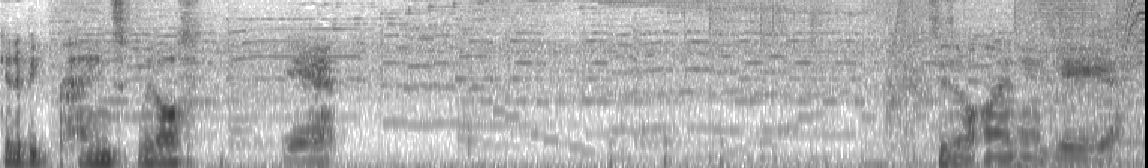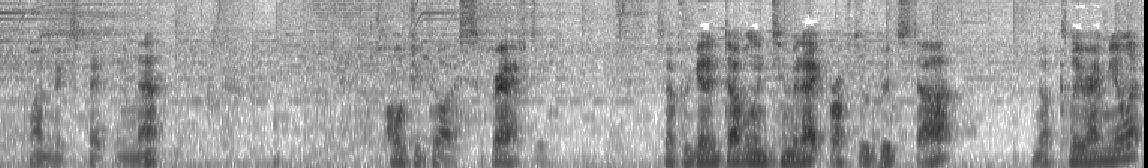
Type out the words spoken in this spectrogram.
Get a big pain split off. Yeah. Sizzle Iron Hands, yeah, yeah, yeah. Kind of expecting that. Poltchageist, Scrafty. So if we get a double Intimidate, we're off to a good start. Not clear Amulet.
